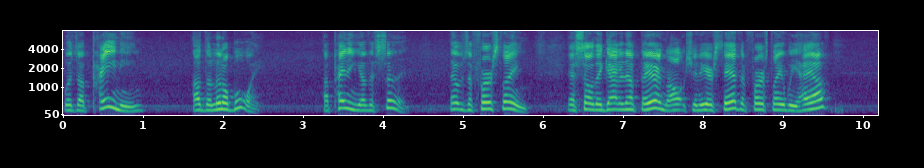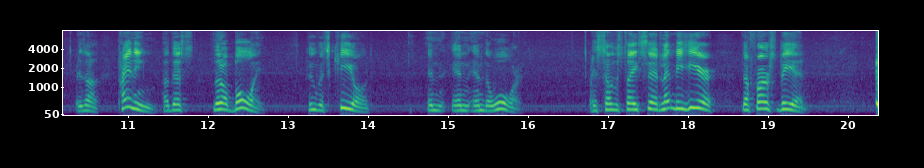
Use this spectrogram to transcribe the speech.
was a painting of the little boy, a painting of the son. That was the first thing. And so they got it up there, and the auctioneer said the first thing we have is a painting of this little boy who was killed in, in, in the war. And so they said, Let me hear the first bid.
